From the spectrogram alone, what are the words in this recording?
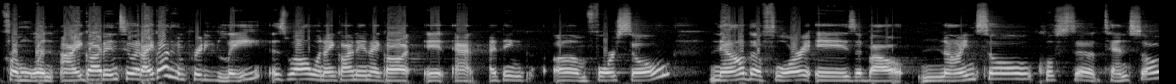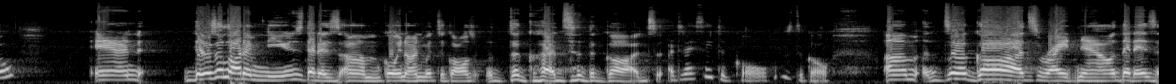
from when I got into it. I got in pretty late as well. When I got in, I got it at I think um, four SOL. Now the floor is about nine SOL, close to ten SOL, and there's a lot of news that is um, going on with DeGods, the gods, the gods. Uh, did I say the goal? Who's the goal? Um, DeGods right now that is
